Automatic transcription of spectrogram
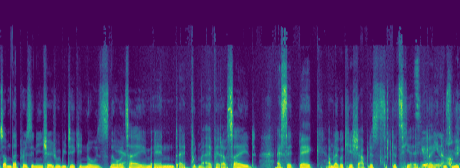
So I'm that person in church will be taking notes the whole time, and I put my iPad outside. I sat back. I'm like, okay, sharp. Let's let's hear. It's it. like it's me.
